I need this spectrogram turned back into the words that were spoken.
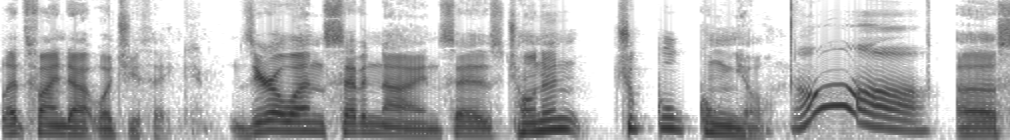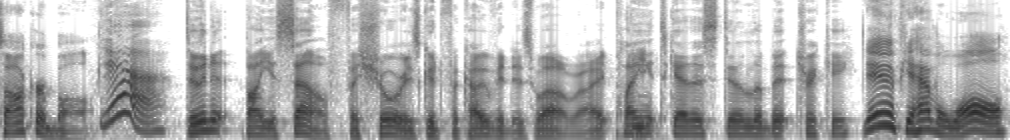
Let's find out what you think. 0179 says 저는 축구 공요. Oh. Oh. A soccer ball. Yeah. Doing it by yourself for sure is good for COVID as well, right? Playing it together is still a bit tricky. Yeah, if you have a wall.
